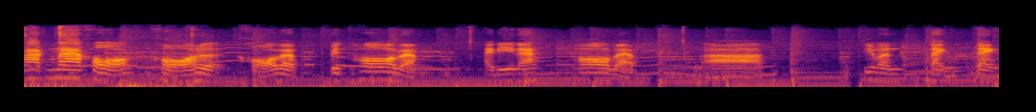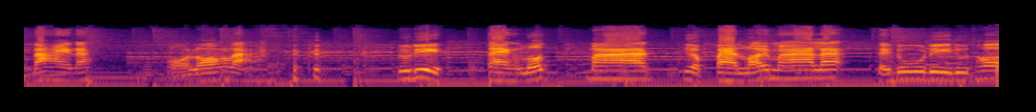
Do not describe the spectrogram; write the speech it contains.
ภาคหน้าขอขอเถอะขอแบบเป็นท่อแบบ อันนี้นะท่อแบบอ่าที่มันแต่งแต่งได้นะ ขอร้องละดูดิ แต่งรถมาเกือบ 800 ม้าแล้ว แต่ดูดิ ดูท่อ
